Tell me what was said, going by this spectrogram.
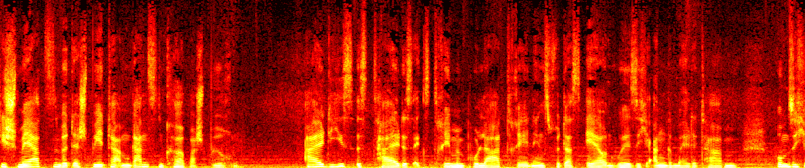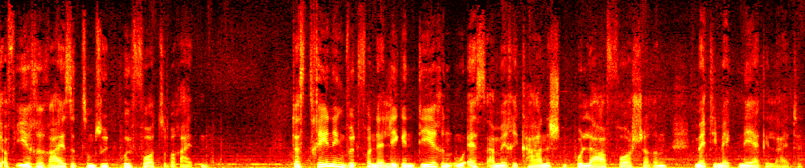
Die Schmerzen wird er später am ganzen Körper spüren. All dies ist Teil des extremen Polartrainings, für das er und Will sich angemeldet haben, um sich auf ihre Reise zum Südpol vorzubereiten. Das Training wird von der legendären US-amerikanischen Polarforscherin Matty McNair geleitet.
